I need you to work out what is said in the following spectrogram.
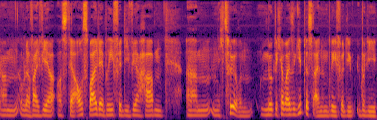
ähm, oder weil wir aus der Auswahl der Briefe, die wir haben, ähm, nichts hören. Möglicherweise gibt es einen Brief die, über die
